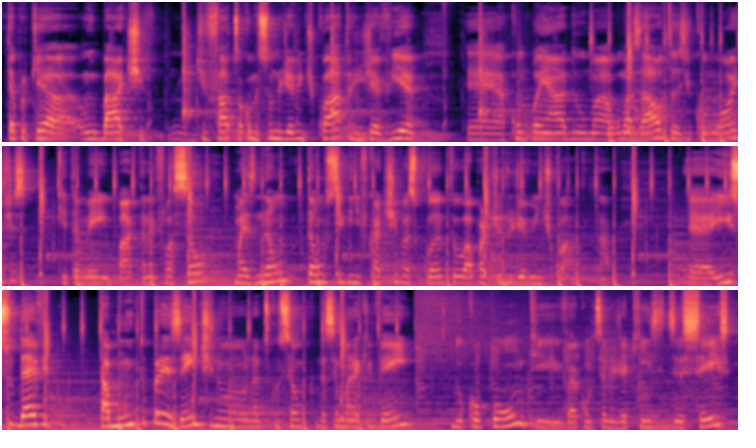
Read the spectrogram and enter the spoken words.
até porque a, o embate de fato só começou no dia 24, a gente já havia é, acompanhado uma, algumas altas de commodities que também impacta na inflação, mas não tão significativas quanto a partir do dia 24. Tá? É, e isso deve estar tá muito presente no, na discussão da semana que vem do Copom, que vai acontecer no dia 15 e 16,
